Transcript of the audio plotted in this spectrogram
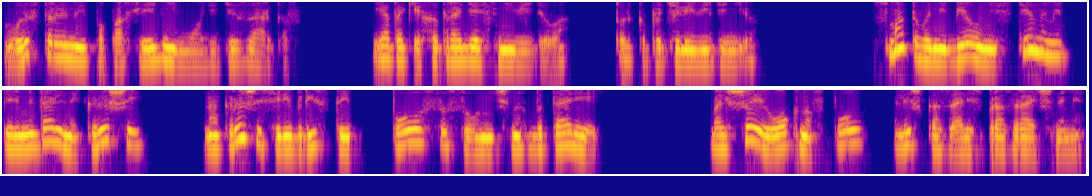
выстроенный по последней моде дизаргов. Я таких отродясь не видела, только по телевидению. С матовыми белыми стенами, пирамидальной крышей, на крыше серебристые полосы солнечных батарей. Большие окна в пол лишь казались прозрачными,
